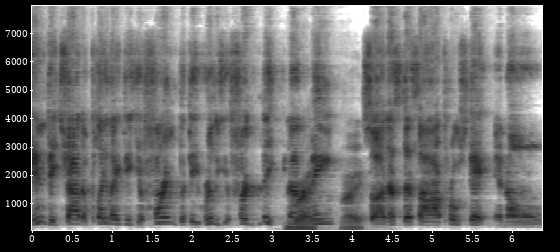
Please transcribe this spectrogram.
then they try to play like they're your friend, but they really your friend Nick. You know right, what I mean? Right. So that's that's how I approach that, and um,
